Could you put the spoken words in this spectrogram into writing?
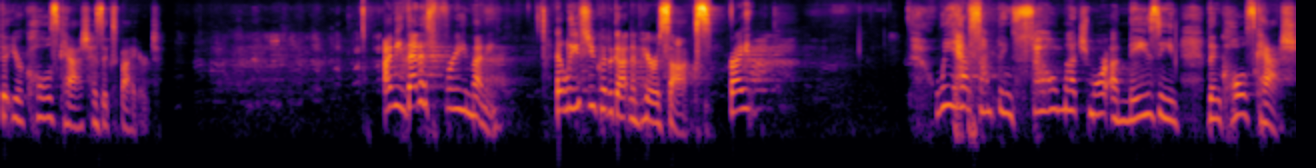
that your Kohl's cash has expired? I mean, that is free money. At least you could have gotten a pair of socks, right? We have something so much more amazing than Kohl's Cash.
